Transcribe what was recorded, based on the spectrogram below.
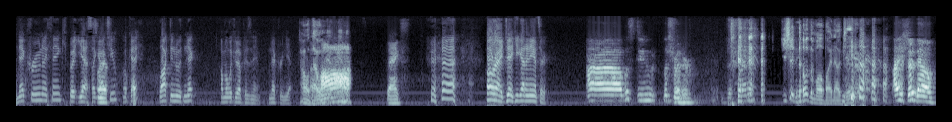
Necroon, I think. But yes, I Sorry. got you. Okay. Locked in with Nec. I'm gonna look it up. His name, Necroon. Yeah. Oh, that one. Ah, thanks. All right, Jake, you got an answer. Uh, let's do the Shredder. The Shredder. You should know them all by now, Jake. I should know,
